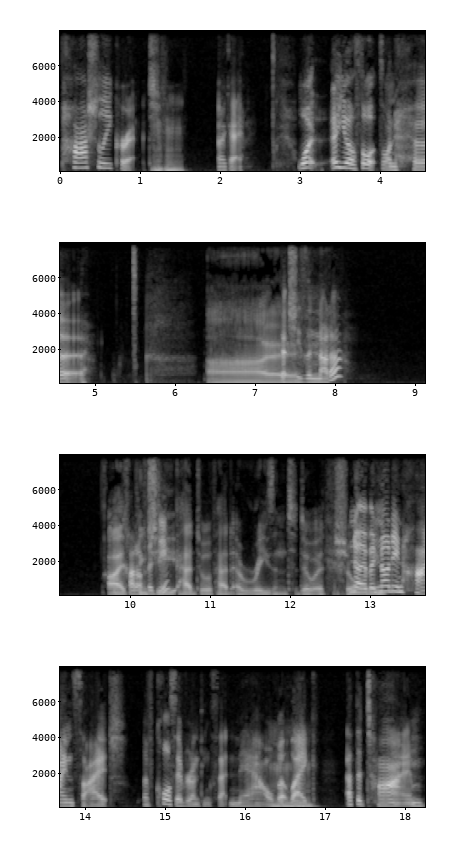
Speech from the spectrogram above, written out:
partially correct. Mm-hmm. Okay. What are your thoughts on her? Uh, That she's a nutter? I cut off think a she dick? had to have had a reason to do it. Sure. No, but not in hindsight. Of course, everyone thinks that now, Mm. but like at the time,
